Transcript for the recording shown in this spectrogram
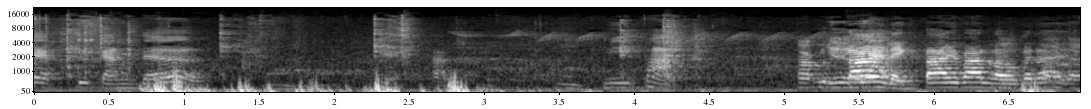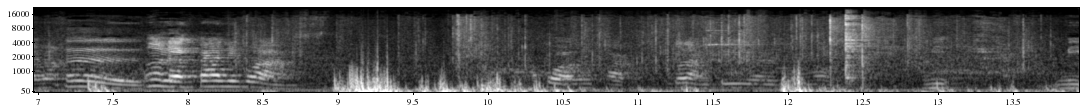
ซ่บๆด้กันเดอร์มีผัก ผักใต้แหล่งใต้บ้านเราก็ได้เออแหล่งใต้ดีกว่า กว่าผักกระหล่ำปลีมีมี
